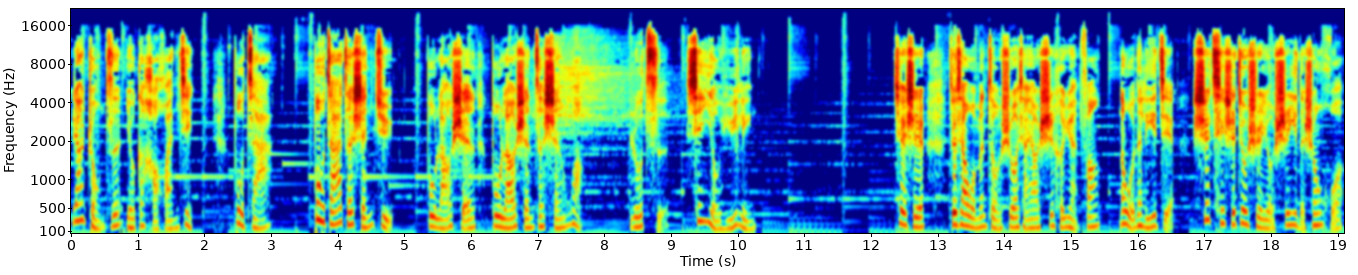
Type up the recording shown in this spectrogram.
让种子有个好环境，不杂，不杂则神聚；不劳神，不劳神则神旺。如此，心有余灵。确实，就像我们总说想要诗和远方，那我的理解，诗其实就是有诗意的生活，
